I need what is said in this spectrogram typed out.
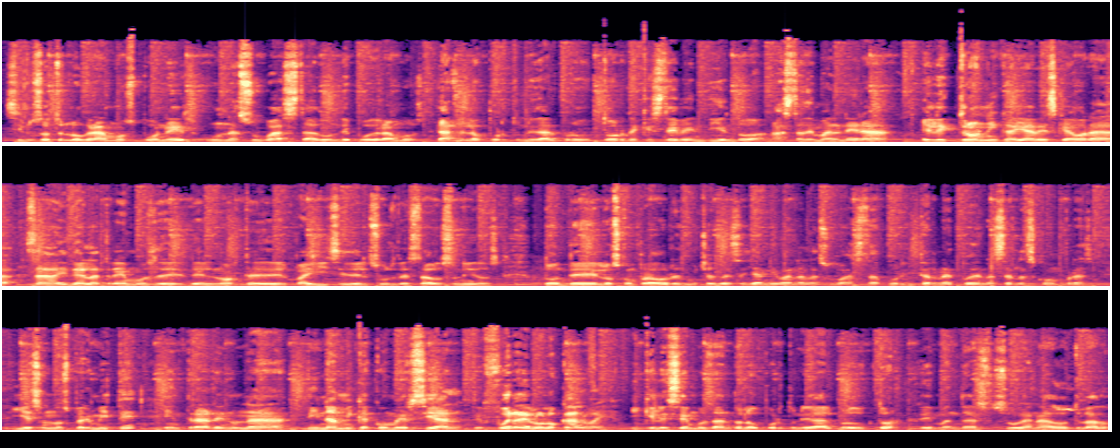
Si nosotros logramos poner una subasta donde podamos darle la oportunidad al productor de que esté vendiendo hasta de manera electrónica. Ya ves que ahora esa idea la traemos del norte del país y del sur de Estados Unidos, donde los compradores muchas veces ya ni van a la subasta, por internet pueden hacer las compras y eso nos permite entrar en una dinámica comercial de fuera de lo local, vaya, y que le estemos dando la oportunidad al productor de mandar su ganado a otro lado.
